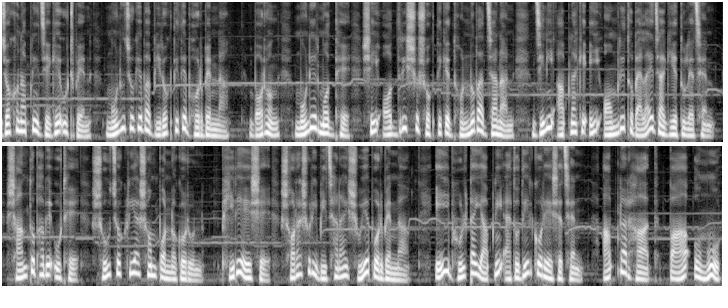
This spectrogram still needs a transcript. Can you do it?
যখন আপনি জেগে উঠবেন, মনোযোগে বা বিরক্তিতে ভরবেন না। বরং মনের মধ্যে সেই অদৃশ্য শক্তিকে ধন্যবাদ জানান যিনি আপনাকে এই অমৃত বেলায় জাগিয়ে তুলেছেন। শান্তভাবে উঠে শৌচক্রিয়া সম্পন্ন করুন। ফিরে এসে সরাসরি বিছানায় শুয়ে পড়বেন না। এই ভুলটাই আপনি এতদূর করে এসেছেন। আপনার হাত, পা ও মুখ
